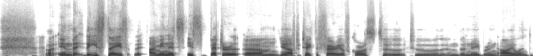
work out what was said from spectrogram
but in the, these days, I mean, it's it's better. Um, you have to take the ferry, of course, to to the neighboring island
